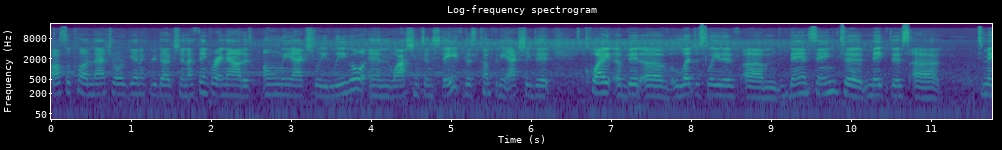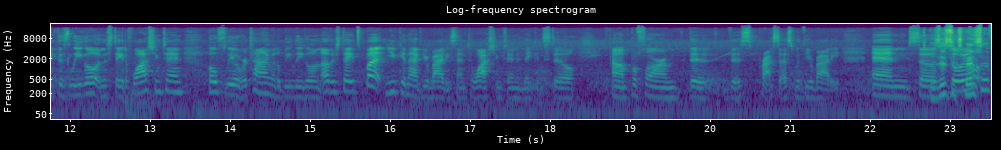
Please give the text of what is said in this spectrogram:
also called natural organic reduction. I think right now it is only actually legal in Washington state. This company actually did quite a bit of legislative um, dancing to make this uh, to make this legal in the state of Washington. Hopefully over time it'll be legal in other states, but you can have your body sent to Washington and they can still um, perform the this process with your body. And so Is this soil- expensive?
